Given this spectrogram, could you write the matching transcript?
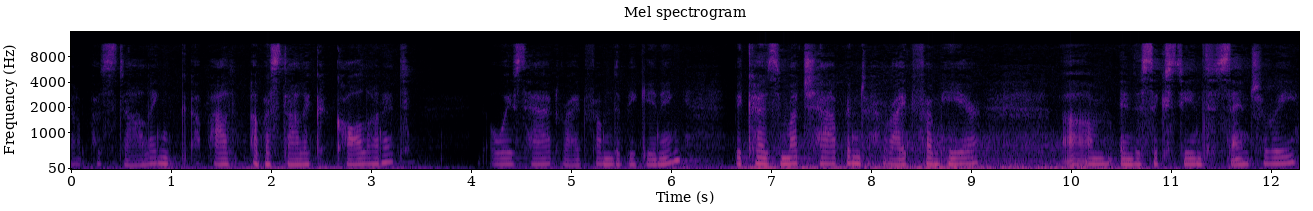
apostolic, apostolic call on it. It always had right from the beginning because much happened right from here um, in the 16th century,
